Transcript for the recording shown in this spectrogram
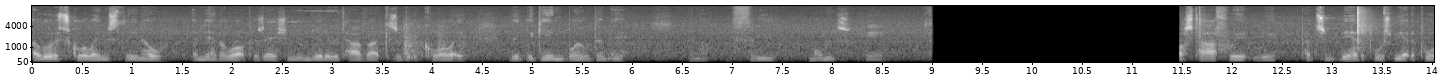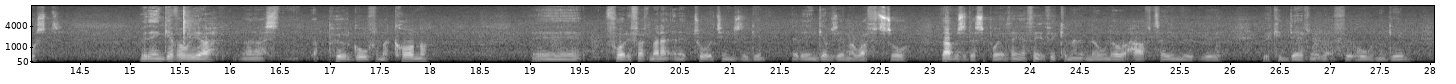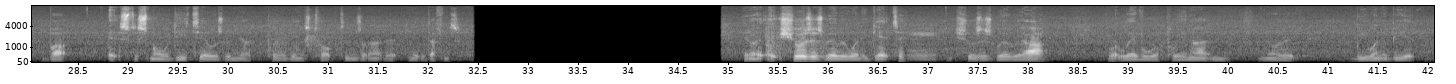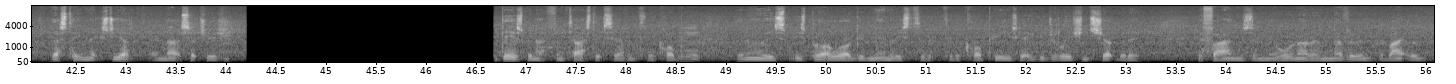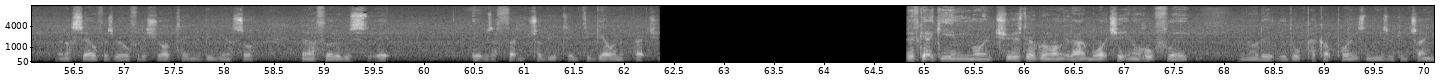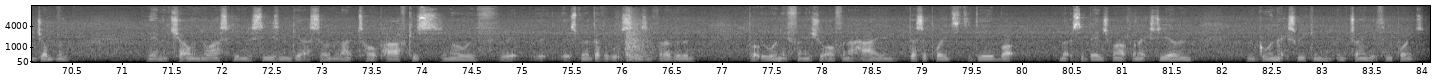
Although the scoreline was 3 0 and they had a lot of possession, we knew they would have that because they've got the quality. The, the game boiled into you know three moments. Mm. First half, we, we had some. They hit the post, we hit the post. We then give away a, a, a poor goal from a corner. Uh, 45th minute, and it totally changes the game. It then gives them a lift. So that was a disappointing thing. I think if we come in at 0 0 at half time, we, we, we can definitely get a foothold in the game. But it's the small details when you're playing against top teams like that that make the difference. You know, it shows us where we want to get to. Mm. It shows us where we are, what level we're playing at, and you know that we want to be at this time next year in that situation. Dave's been a fantastic servant to the club. Mm. You know, he's, he's brought a lot of good memories to the, to the club here. He's got a good relationship with the, the fans and the owner and everyone, the backroom, and herself as well for the short time we've been here. So, know, I thought it was it, it was a fitting tribute to him to get on the pitch. They've got a game on Tuesday. I'll go along to that and watch it. You know, hopefully, you know, they, they don't pick up points. And it means we can try and jump them. Them and Charlton the last game of the season and get ourselves into that top half because you know we've, it, it's been a difficult season for everyone, but we want to finish it off on a high. And disappointed today, but that's the benchmark for next year, and we'll go next week and, and try and get three points.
